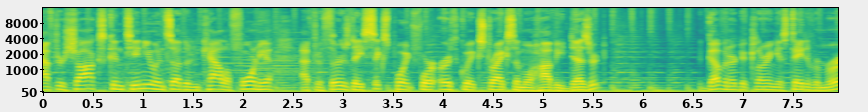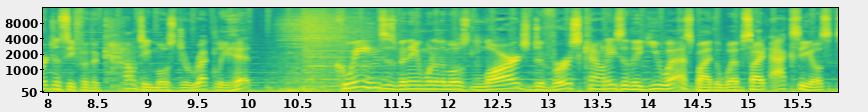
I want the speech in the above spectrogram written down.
Aftershocks continue in Southern California after Thursday's 6.4 earthquake strikes the Mojave Desert. The governor declaring a state of emergency for the county most directly hit. Queens has been named one of the most large, diverse counties in the U.S. by the website Axios,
